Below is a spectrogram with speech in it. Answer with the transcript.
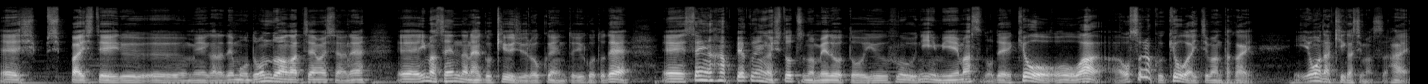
えー、失敗している銘柄でもうどんどん上がっちゃいましたよね。えー、今1796円ということで、えー、1800円が一つの目処というふうに見えますので、今日はおそらく今日が一番高いような気がします。はい。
